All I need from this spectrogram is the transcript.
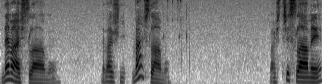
Nemáš slámu. Nemáš, ni- máš slámu. Máš tři slámy.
